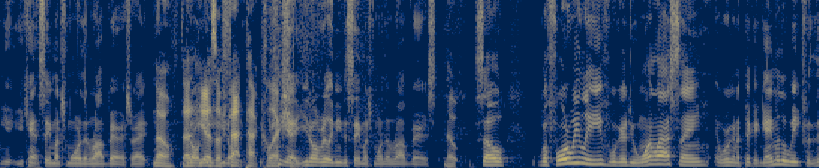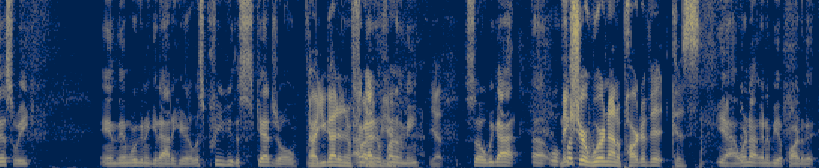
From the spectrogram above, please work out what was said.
You, you can't say much more than Rob Veres, right? No, that he has a fat pack collection. yeah, you don't really need to say much more than Rob Veres. Nope. So before we leave, we're gonna do one last thing, and we're gonna pick a game of the week for this week, and then we're gonna get out of here. Let's preview the schedule. All right, you got it in I got it in you. front of me. Yep. So we got. Uh, well, Make first- sure we're not a part of it, because Yeah, we're not gonna be a part of it.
